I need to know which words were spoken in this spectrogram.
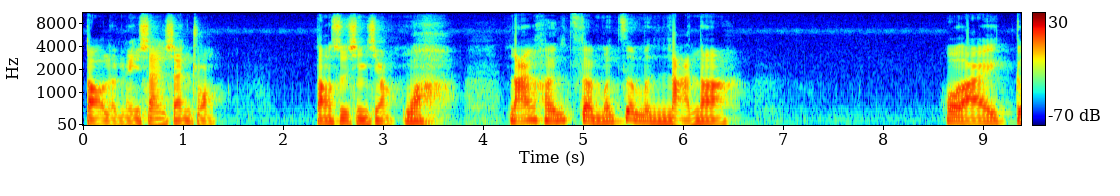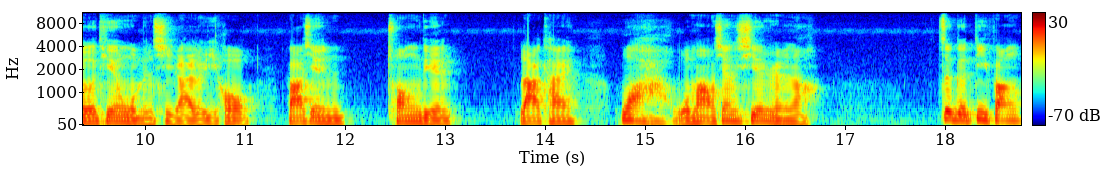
到了眉山山庄。当时心想：哇，南横怎么这么难啊？后来隔天我们起来了以后，发现窗帘拉开，哇，我们好像仙人啊！这个地方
